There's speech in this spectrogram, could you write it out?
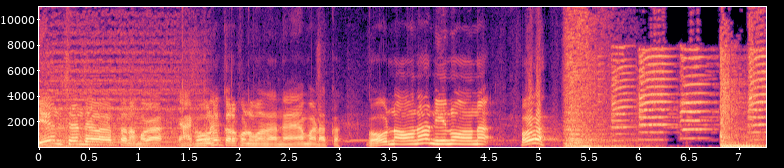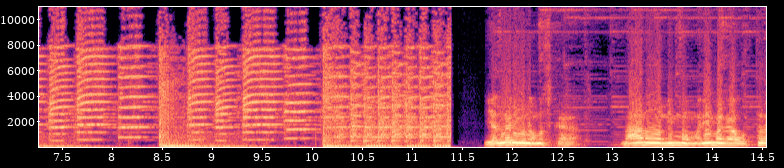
ಏನ್ ಚಂದ ಹೇಳತ್ತ ಮಗ. ಗೌಡ ಕರ್ಕೊಂಡು ಬಂದ ನ್ಯಾಯ ಮಾಡಕ್ಕ ಗೌಡ್ನ ಅವನ ನೀನು ಅವನ. ಹೋಗ. ಎಲ್ಲರಿಗೂ ನಮಸ್ಕಾರ. ನಾನು ನಿಮ್ಮ ಮನೆಮಗ ಉತ್ತರ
